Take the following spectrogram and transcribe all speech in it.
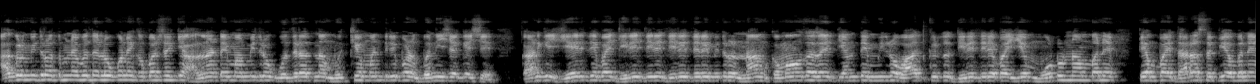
આગળ મિત્રો, તમને બધા લોકોને ખબર છે કે હાલના ટાઈમમાં મિત્રો ગુજરાતના મુખ્યમંત્રી પણ બની શકે છે. કારણ કે જે રીતે ભાઈ ધીરે ધીરે ધીરે ધીરે મિત્રો નામ કમાવતા જાય તેમ તેમ મિત્રો વાત કરીએ તો ધીરે ધીરે ભાઈ જેમ મોટું નામ બને તેમ ભાઈ ધારાસભ્ય બને.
